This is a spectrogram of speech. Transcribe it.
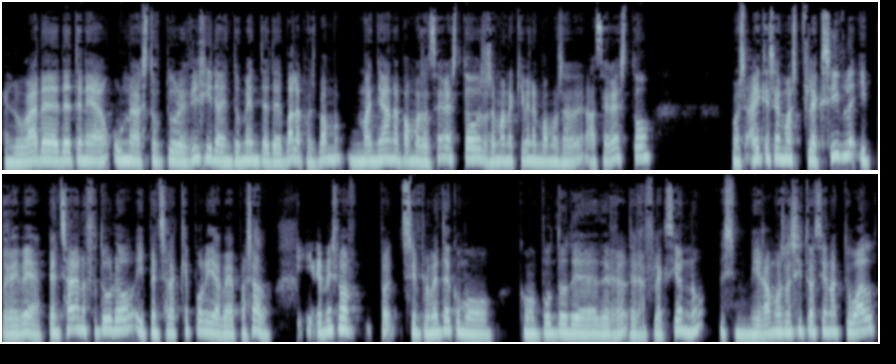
En lugar de, tener una estructura rígida en tu mente de, vale, pues vamos, mañana vamos a hacer esto, la semana que viene vamos a hacer esto, pues hay que ser más flexible y prever, pensar en el futuro y pensar qué podría haber pasado. Y lo mismo pues, simplemente como, como punto de, de, reflexión, ¿no? Si miramos la situación actual,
